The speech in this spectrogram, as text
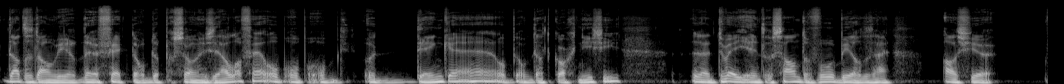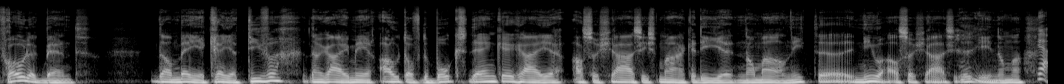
dat is dan weer de effecten op de persoon zelf, hè, op, op, op het denken, hè, op, op dat cognitie. Er zijn twee interessante voorbeelden zijn. Als je vrolijk bent, dan ben je creatiever. Dan ga je meer out of the box denken. Ga je associaties maken die je normaal niet, eh, nieuwe associaties, die je normaal Ja,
